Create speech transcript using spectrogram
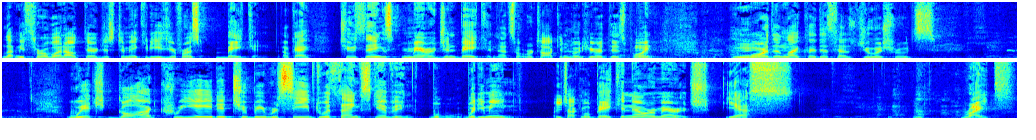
Let me throw one out there just to make it easier for us bacon, okay? Two things marriage and bacon. That's what we're talking about here at this point. More than likely, this has Jewish roots which God created to be received with thanksgiving. What do you mean? Are you talking about bacon now or marriage? Yes. Right?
